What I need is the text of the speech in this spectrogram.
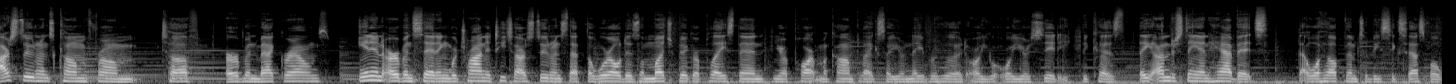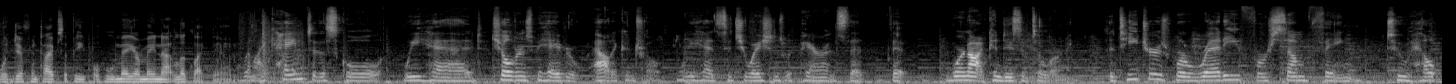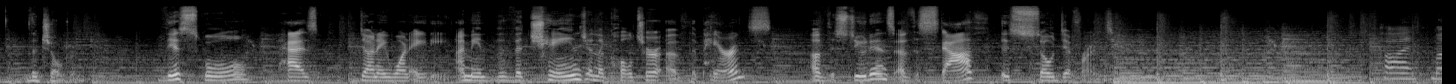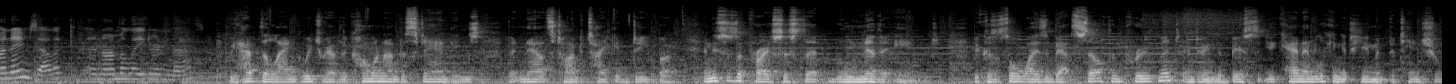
Our students come from tough urban backgrounds. In an urban setting, we're trying to teach our students that the world is a much bigger place than your apartment complex or your neighborhood or your, or your city because they understand habits that will help them to be successful with different types of people who may or may not look like them. When I came to the school, we had children's behavior out of control. We had situations with parents that, that were not conducive to learning. The teachers were ready for something to help the children. This school has done a 180. I mean, the, the change in the culture of the parents, of the students, of the staff is so different. Hi, my name's Alec and I'm a leader in math. We have the language, we have the common understandings, but now it's time to take it deeper. And this is a process that will never end because it's always about self improvement and doing the best that you can and looking at human potential.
